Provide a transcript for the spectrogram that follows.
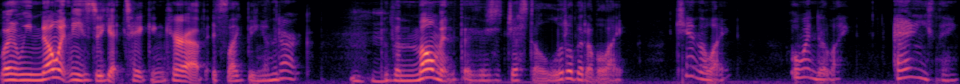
when we know it needs to get taken care of, it's like being in the dark. Mm-hmm. But the moment that there's just a little bit of a light, candlelight, a window light, anything,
